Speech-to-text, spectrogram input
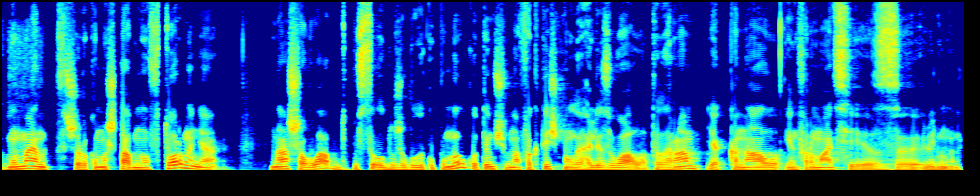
В момент широкомасштабного вторгнення наша влада допустила дуже велику помилку, тим, що вона фактично легалізувала Телеграм як канал інформації з людьми.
